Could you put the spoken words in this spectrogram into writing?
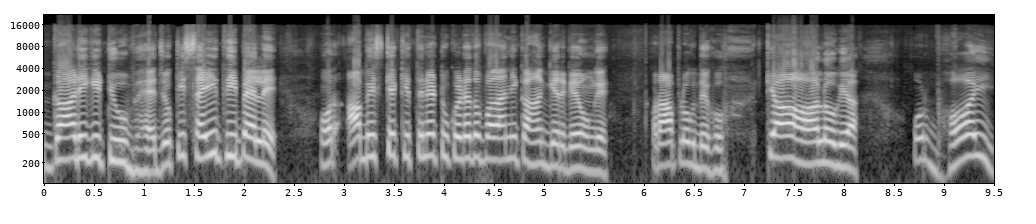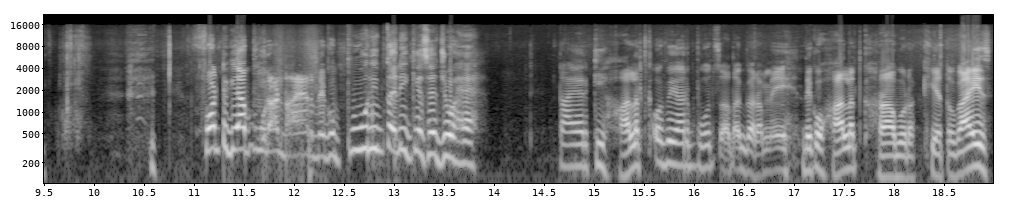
गाड़ी की ट्यूब है, जो कि सही थी पहले। और अब इसके कितने टुकड़े तो पता नहीं कहाँ गिर गए होंगे। और आप लोग देखो, क्या हाल हो गया। और भाई, फट गया पूरा टायर। देखो, पूरी तरीके से जो है, टायर की हालत अबे यार, बहुत ज़्यादा गर्म है। देखो, हालत ख़राब हो रखी है तो गाइज़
